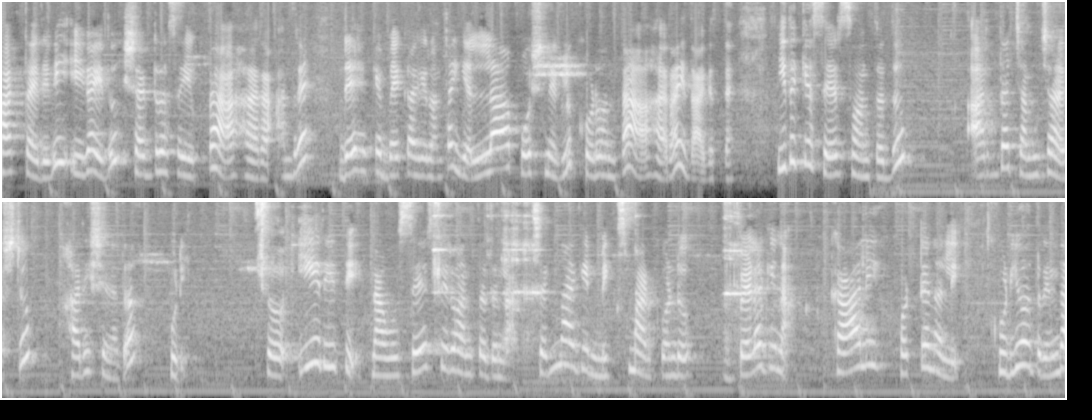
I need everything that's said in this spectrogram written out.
ಹಾಕ್ತಾ ಇದ್ದೀವಿ. ಈಗ ಇದು ಷಡ್ರಸಯುಕ್ತ ಆಹಾರ, ಅಂದರೆ ದೇಹಕ್ಕೆ ಬೇಕಾಗಿರುವಂಥ ಎಲ್ಲ ಪೋಷಣೆಗಳು ಕೊಡುವಂಥ ಆಹಾರ ಇದಾಗುತ್ತೆ. ಇದಕ್ಕೆ ಸೇರಿಸುವಂಥದ್ದು ಅರ್ಧ ಚಮಚ ಅಷ್ಟು ಅರಿಶಿಣದ ಪುಡಿ. ಸೊ ಈ ರೀತಿ ನಾವು ಸೇರಿಸಿರೋ ಚೆನ್ನಾಗಿ ಮಿಕ್ಸ್ ಮಾಡಿಕೊಂಡು ಬೆಳಗಿನ ಖಾಲಿ ಹೊಟ್ಟೆನಲ್ಲಿ ಕುಡಿಯೋದ್ರಿಂದ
